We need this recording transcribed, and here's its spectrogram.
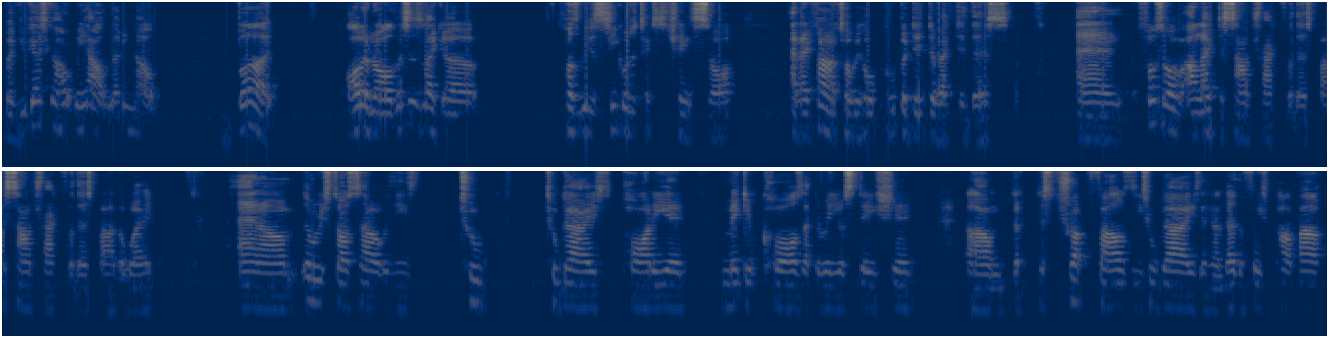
but if you guys can help me out, let me know. But all in all, this is like a supposed to be the sequel to Texas Chainsaw. And I found out Tobe Hooper did directed this. And first of all, I like the soundtrack for this. The soundtrack for this, by the way. And um, the movie starts out with these two two guys partying, making calls at the radio station. Um, the, this truck follows these two guys, and another face pop out,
